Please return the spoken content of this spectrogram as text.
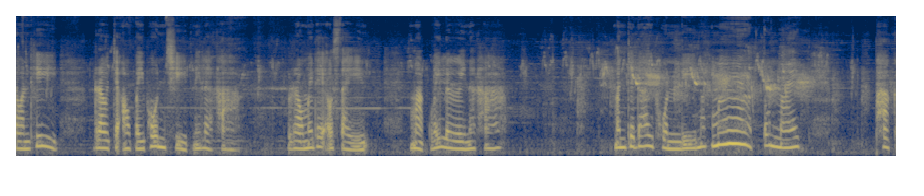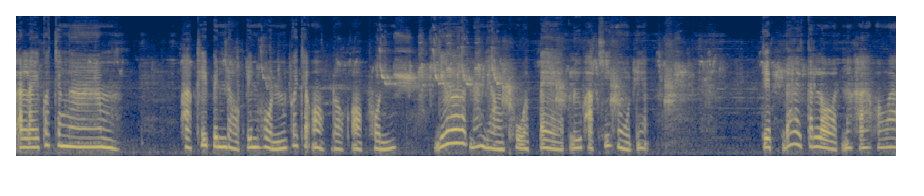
ตอนที่เราจะเอาไปพ่นฉีดนี่แหละค่ะ เราไม่ได้เอาใส่หมักไว้เลยนะคะ มันจะได้ผลดีมากๆ ต้นไม้ ผักอะไรก็จะงาม ผักที่เป็นดอกเป็นผลก็จะออกดอกออกผล เยอะนะอย่างถั่วแปบหรือผักขี้หูดเนี่ย เก็บได้ตลอดนะคะ เพราะว่า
